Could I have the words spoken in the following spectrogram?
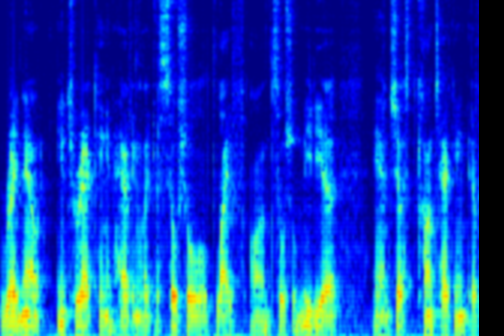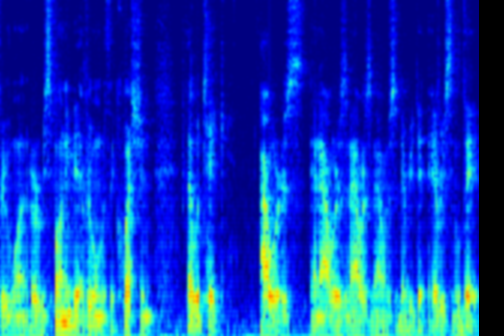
right now interacting and having like a social life on social media and just contacting everyone or responding to everyone with a question that would take hours and hours and hours and hours and every day every single day.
